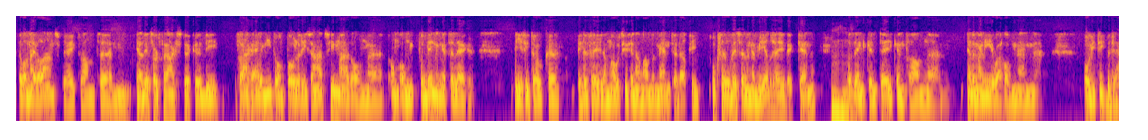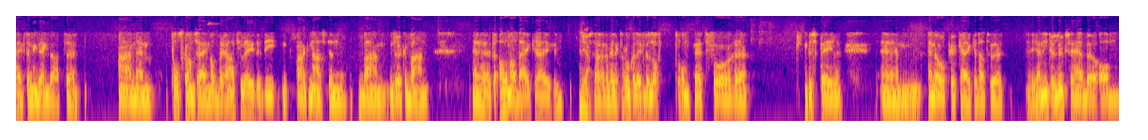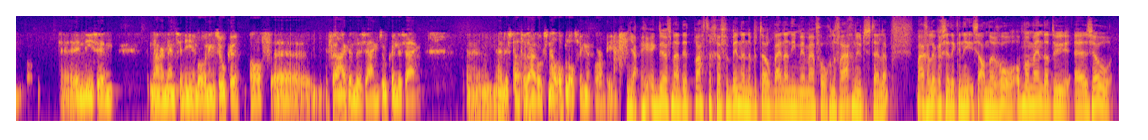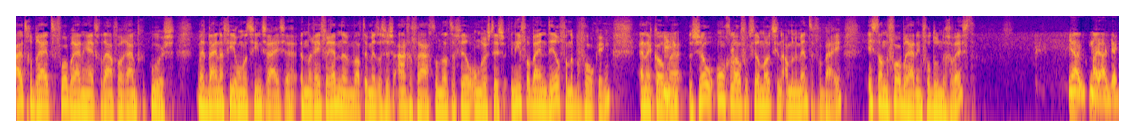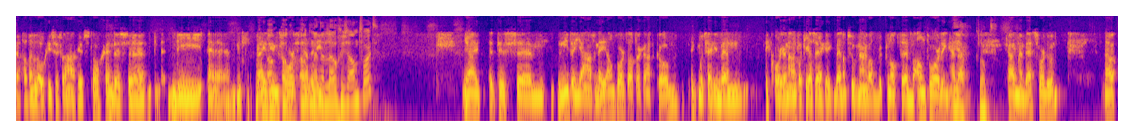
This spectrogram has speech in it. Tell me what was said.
wat mij wel aanspreekt. Want um, ja, dit soort vraagstukken die vragen eigenlijk niet om polarisatie, maar om, om, om verbindingen te leggen. Je ziet ook uh, in de vele moties en amendementen dat die ook veel wisselende meerderheden kennen. Mm-hmm. Dat is denk ik een teken van uh, ja, de manier waarop men uh, politiek bedrijft. En ik denk dat ANM trots kan zijn op de raadsleden die vaak naast een baan, een drukke baan, het er allemaal bij krijgen. Ja. Dus daar wil ik toch ook al even de loftrompet voor bespelen. Um, en ook kijken dat we ja, niet de luxe hebben om in die zin naar mensen die een woning zoeken of uh, vragende zijn, zoekende zijn. Uh, dus dat we daar ook snel oplossingen voor bieden. Ja, ik durf na dit prachtige verbindende betoog bijna niet meer mijn volgende vraag aan u te stellen. Maar gelukkig zit ik in een iets andere rol. Op het moment dat u uh, zo uitgebreid voorbereiding heeft gedaan voor ruimtelijke koers. Met bijna 400 zienswijzen. Een referendum wat inmiddels is aangevraagd omdat er veel onrust is. In ieder geval bij een deel van de bevolking. En er komen mm-hmm. zo ongelooflijk veel moties en amendementen voorbij. Is dan de voorbereiding voldoende geweest? Ja, nou ja, ik denk dat dat een logische vraag is, toch? En dus uh, die uh, wijzigingsvoorstellen... Ook, ook met een logisch antwoord? Ja, het is um, niet een ja of nee antwoord wat er gaat komen. Ik moet zeggen, ik ben... Ik hoor je een aantal keer zeggen, ik ben op zoek naar een wat beknopte beantwoording. Hè? Ja, Daar klopt. ga ik mijn best voor doen. Nou,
